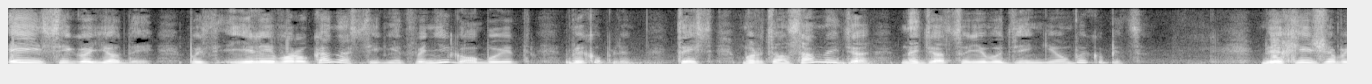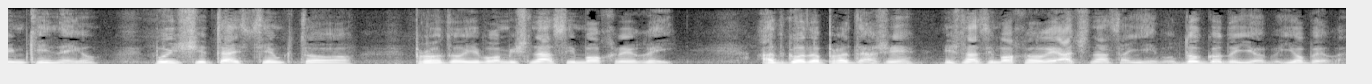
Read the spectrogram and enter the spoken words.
И Сиго Йоды, пусть, или его рука настигнет, в Ниго он будет выкуплен. То есть, может, он сам найдет, найдется у него деньги, он выкупится. Бехишевым кинею, будет считать тем, кто продал его, Мишнас и Мохрей Рей. От года продажи, Мишнас и Мохрей Рей, от Шнаса Еву, до года Йобела.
